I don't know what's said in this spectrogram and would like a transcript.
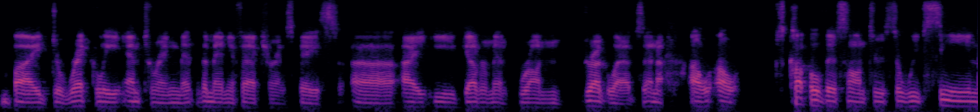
by directly entering ma the manufacturing space, uh, i.e., government-run drug labs? And I'll, I'll couple this onto so we've seen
